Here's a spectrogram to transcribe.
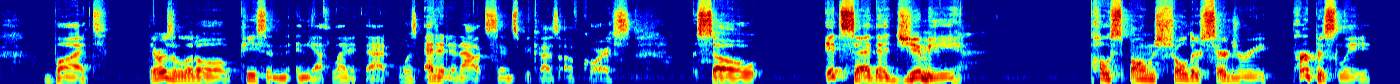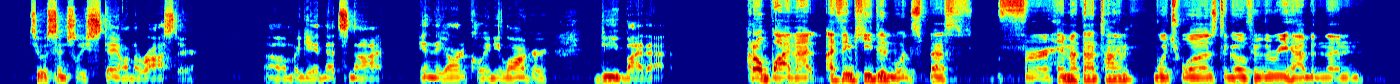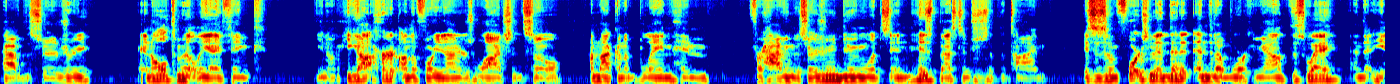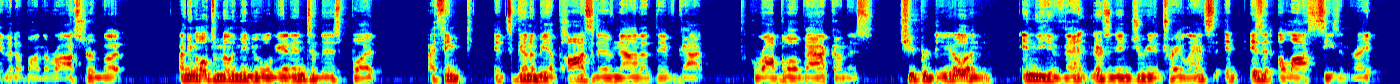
But there was a little piece in, in the athletic that was edited out since because, of course. So it said that Jimmy postponed shoulder surgery purposely to essentially stay on the roster. Um, again, that's not in the article any longer. Do you buy that? I don't buy that. I think he did what's best for him at that time, which was to go through the rehab and then have the surgery. And ultimately, I think, you know, he got hurt on the 49ers watch. And so I'm not going to blame him for having the surgery and doing what's in his best interest at the time. It's just unfortunate that it ended up working out this way and that he ended up on the roster. But I think ultimately, maybe we'll get into this, but I think it's going to be a positive now that they've got Garoppolo back on this cheaper deal and in the event there's an injury to Trey Lance, it isn't a lost season, right?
